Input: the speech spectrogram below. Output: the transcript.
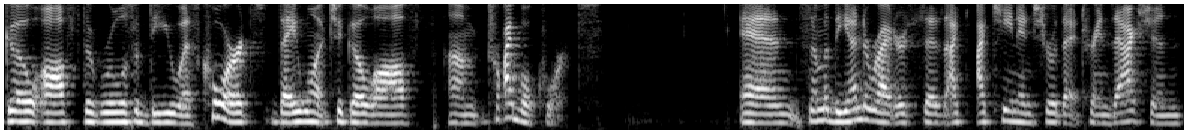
go off the rules of the u.s courts. They want to go off um, tribal courts and some of the underwriters says I, I can't insure that transaction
